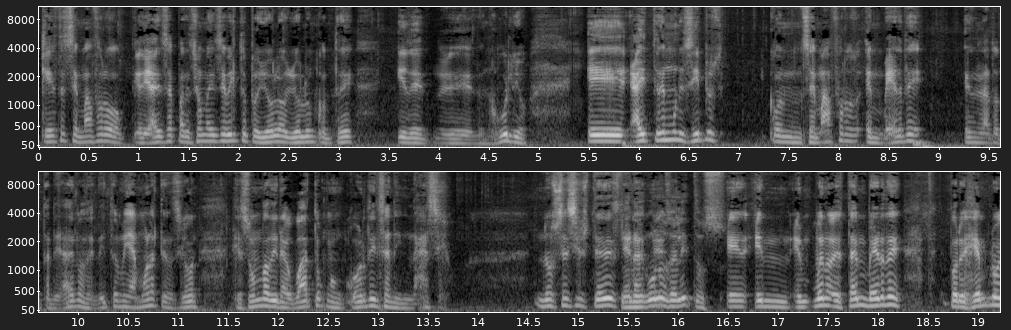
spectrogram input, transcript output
que este semáforo que ya desapareció, me dice Víctor, pero yo lo, yo lo encontré y de, de, de julio. Eh, hay tres municipios con semáforos en verde en la totalidad de los delitos. Me llamó la atención que son Badiraguato, Concordia y San Ignacio. No sé si ustedes... En algunos delitos. En, en, en, bueno, está en verde, por ejemplo,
